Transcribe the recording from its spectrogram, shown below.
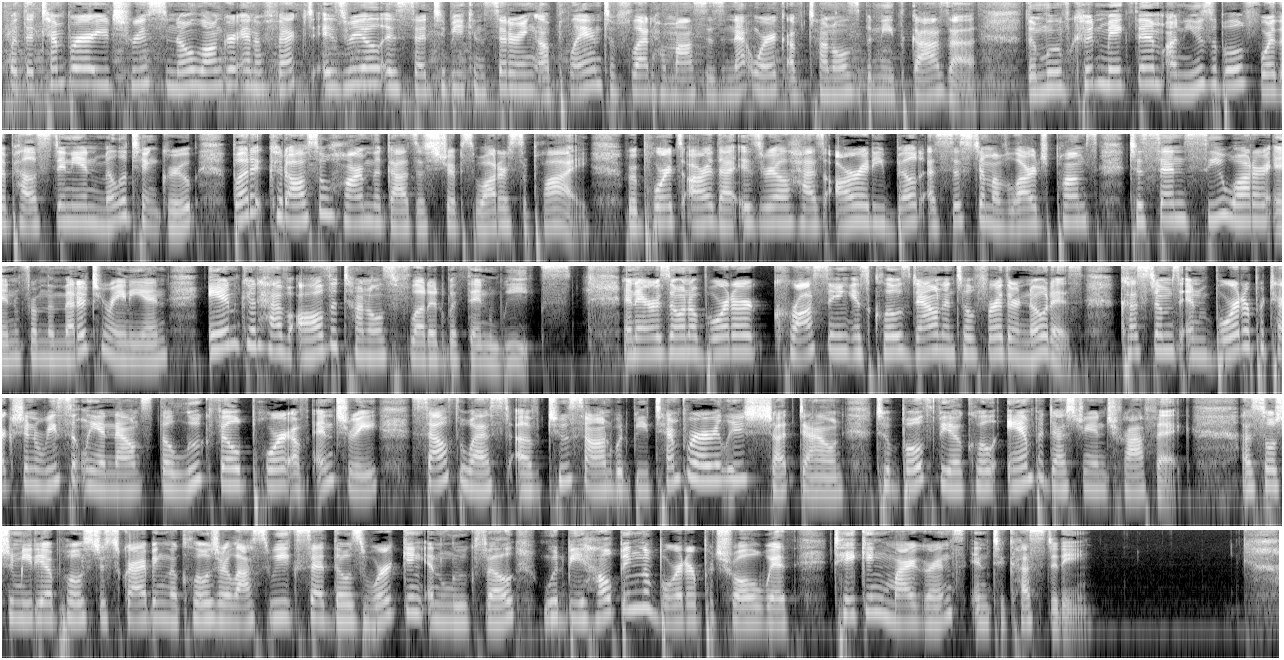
With the temporary truce no longer in effect, Israel is said to be considering a plan to flood Hamas's network of tunnels beneath Gaza. The move could make them unusable for the Palestinian militant group, but it could also harm the Gaza Strip's water supply. Reports are that Israel has already built a system of large pumps to send seawater in from the Mediterranean and could have all the tunnels flooded within weeks. An Arizona border crossing is closed down until further notice. Customs and Border Protection recently announced the Lukeville port of entry southwest of Tucson would be temporarily shut down to both vehicle and pedestrian traffic. A social media post describing the closure last week said those working in Lukeville would be helping the Border Patrol with taking migrants into custody.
